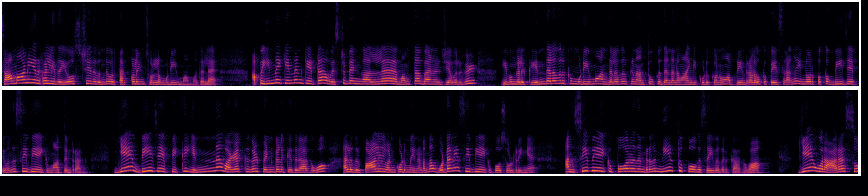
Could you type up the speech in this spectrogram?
சாமானியர்கள் இதை யோசித்து இது வந்து ஒரு தற்கொலைன்னு சொல்ல முடியுமா முதல்ல? அப்போ இன்றைக்கி என்னன்னு கேட்டால் வெஸ்ட் பெங்காலில் மம்தா பானர்ஜி அவர்கள் இவங்களுக்கு எந்த அளவுக்கு முடியுமோ அந்த அளவிற்கு நான் தூக்கு தண்டனை வாங்கி கொடுக்கணும் அப்படின்ற அளவுக்கு பேசுகிறாங்க இன்னொரு பக்கம் பிஜேபி வந்து சிபிஐக்கு மாற்றுன்றாங்க ஏன் பிஜேபிக்கு என்ன வழக்குகள் பெண்களுக்கு எதிராகவோ அல்லது ஒரு பாலியல் வன்கொடுமை நடந்தால் உடனே சிபிஐக்கு போக சொல்கிறீங்க அந்த சிபிஐக்கு போகிறதுன்றது நீர்த்து போக செய்வதற்காகவா? ஏன் ஒரு அரசோ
